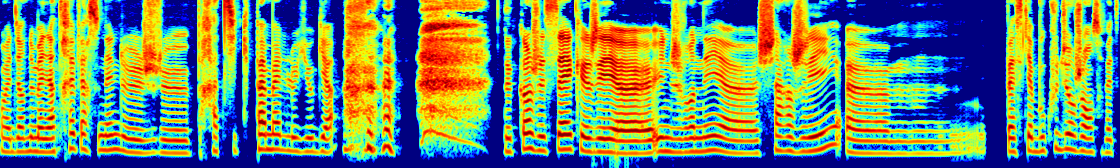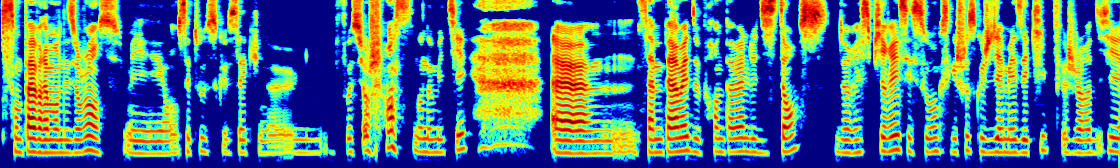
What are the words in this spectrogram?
on va dire de manière très personnelle, je pratique pas mal le yoga. Quand je sais que j'ai une journée chargée, parce qu'il y a beaucoup d'urgences en fait, qui sont pas vraiment des urgences, mais on sait tous que c'est qu'une fausse urgence dans nos métiers. ça me permet de prendre pas mal de distance, de respirer. C'est souvent quelque chose que je dis à mes équipes. Je leur dis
